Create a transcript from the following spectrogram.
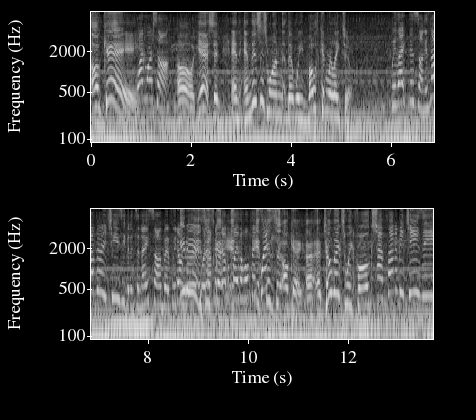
Okay. One more song. Oh yes, and, and and this is one that we both can relate to. We like this song. It's not very cheesy, but it's a nice song. But if we don't, It we're, is. we're not It's going to be able to play the whole thing quick. good. Okay. Uh, until next week, folks. Have fun and be cheesy.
